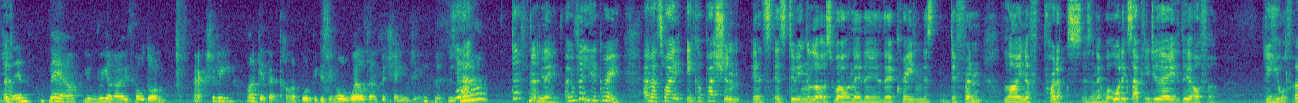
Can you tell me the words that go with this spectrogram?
Yeah. And then there you realize, hold on, actually, I'll get that cardboard because you know well done for changing. Yeah. You know? Definitely, yeah. I completely agree, and that's why Eco Passion is is doing a lot as well, and they they they're creating this different line of products, isn't it? What what exactly do they they offer? Do you offer? Uh,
